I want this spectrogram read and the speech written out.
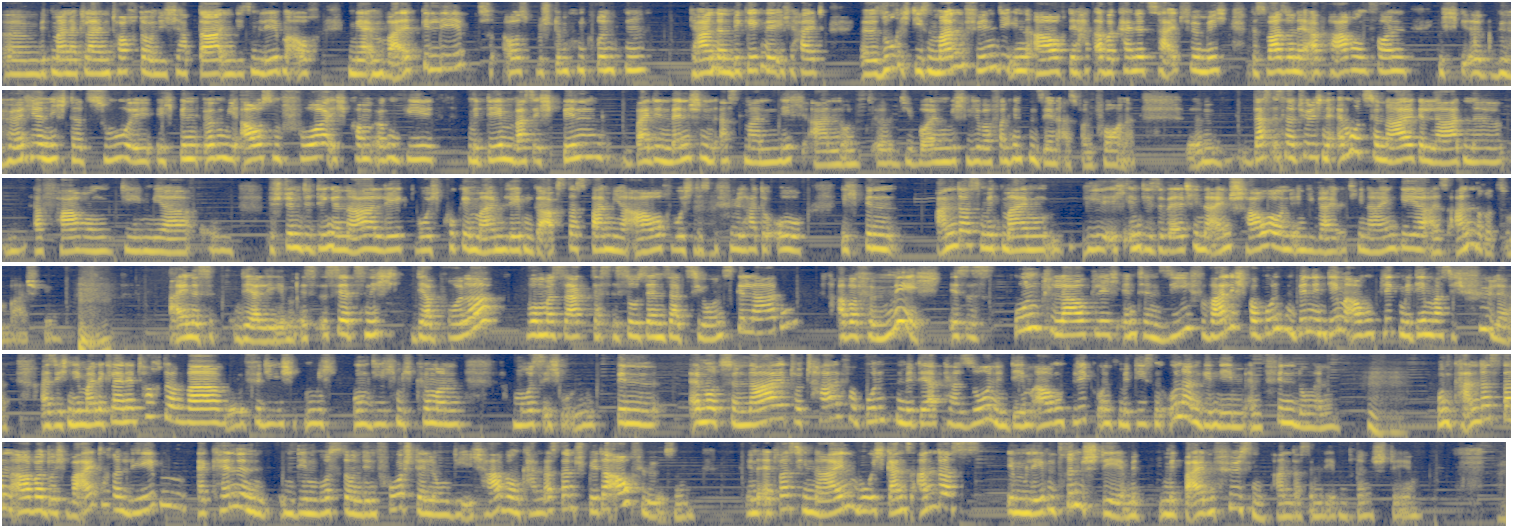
äh, mit meiner kleinen Tochter und ich habe da in diesem Leben auch mehr im Wald gelebt aus bestimmten Gründen. Ja, und dann begegne ich halt, äh, suche ich diesen Mann, finde ihn auch, der hat aber keine Zeit für mich. Das war so eine Erfahrung von, ich äh, gehöre hier nicht dazu, ich bin irgendwie außen vor, ich komme irgendwie mit dem, was ich bin, bei den Menschen erstmal nicht an und äh, die wollen mich lieber von hinten sehen als von vorne. Ähm, das ist natürlich eine emotional geladene Erfahrung, die mir ähm, bestimmte Dinge nahelegt, wo ich gucke, in meinem Leben gab es das bei mir auch, wo ich das mhm. Gefühl hatte, oh, ich bin anders mit meinem, wie ich in diese Welt hineinschaue und in die Welt hineingehe als andere zum Beispiel. Mhm eines der Leben. Es ist jetzt nicht der Brüller, wo man sagt, das ist so sensationsgeladen, aber für mich ist es unglaublich intensiv, weil ich verbunden bin in dem Augenblick mit dem, was ich fühle. Also ich nehme meine kleine Tochter wahr, für die ich mich, um die ich mich kümmern muss. Ich bin emotional total verbunden mit der Person in dem Augenblick und mit diesen unangenehmen Empfindungen. Mhm und kann das dann aber durch weitere Leben erkennen in dem Muster und den Vorstellungen, die ich habe und kann das dann später auflösen in etwas hinein, wo ich ganz anders im Leben drinstehe, mit, mit beiden Füßen anders im Leben drinstehe.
